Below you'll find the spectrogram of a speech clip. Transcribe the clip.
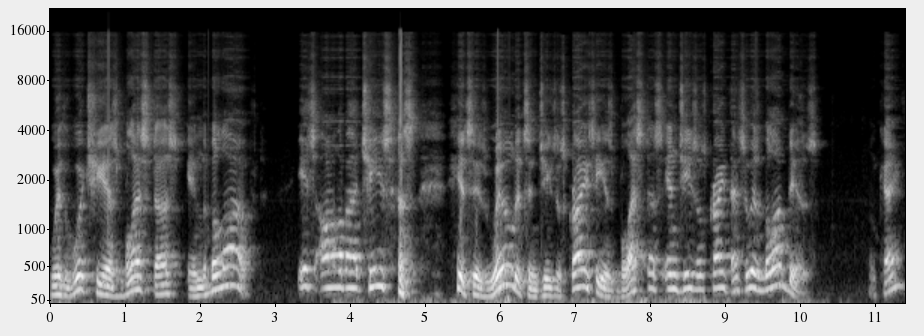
with which he has blessed us in the beloved. It's all about Jesus. It's his will. It's in Jesus Christ. He has blessed us in Jesus Christ. That's who his beloved is. Okay?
